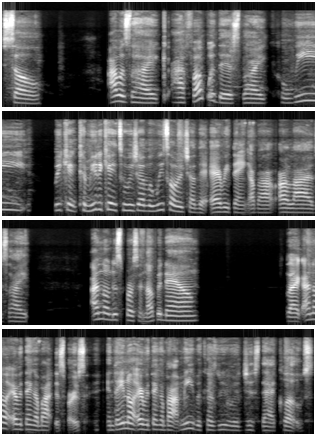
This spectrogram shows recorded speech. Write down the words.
So I was like, I fuck with this. Like, we we can communicate to each other. We told each other everything about our lives. Like, I know this person up and down. Like, I know everything about this person. And they know everything about me because we were just that close.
